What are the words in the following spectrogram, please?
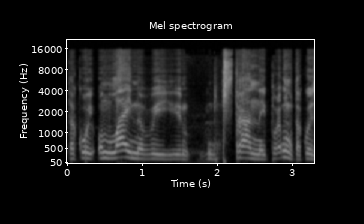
такой онлайновый, странный, ну, такой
